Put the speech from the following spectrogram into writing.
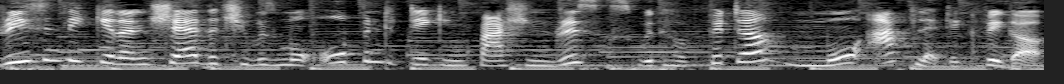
Recently, Kiran shared that she was more open to taking fashion risks with her fitter, more athletic figure.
